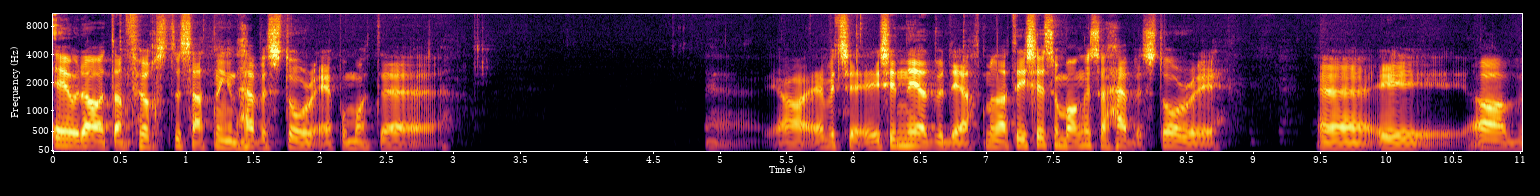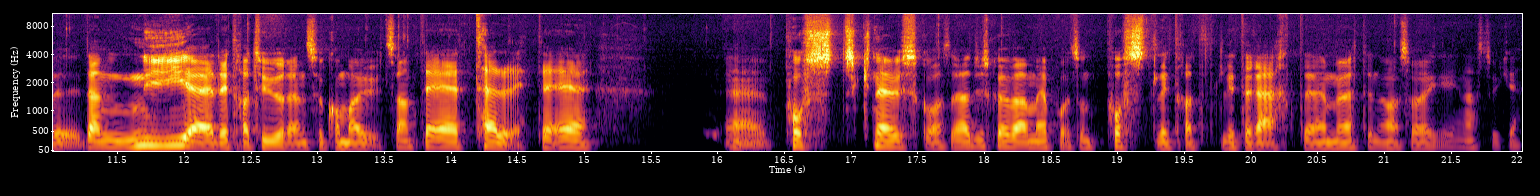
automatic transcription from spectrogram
er jo da at den første setningen 'have a story' er på en måte eh, ja, jeg vet ikke, ikke nedvurdert, men at det ikke er så mange som 'have a story' eh, i, av den nye litteraturen som kommer ut. Sant? Det er Tellit. Det er eh, post Knausgård. Ja, du skal jo være med på et sånt postlitterært eh, møte nå, så jeg i neste uke.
